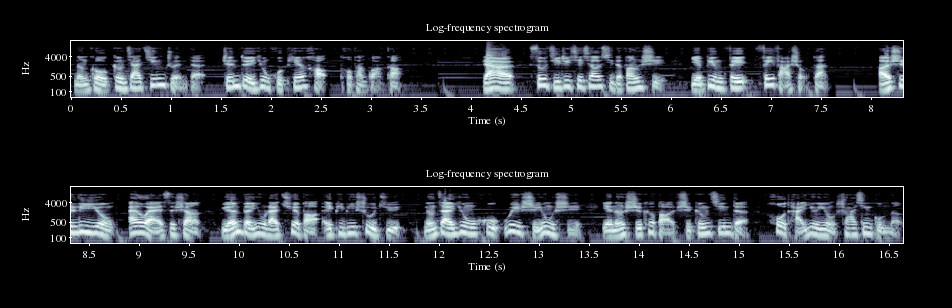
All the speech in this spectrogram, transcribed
能够更加精准地针对用户偏好投放广告。然而，搜集这些消息的方式也并非非法手段，而是利用 iOS 上原本用来确保 APP 数据能在用户未使用时也能时刻保持更新的后台应用刷新功能。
